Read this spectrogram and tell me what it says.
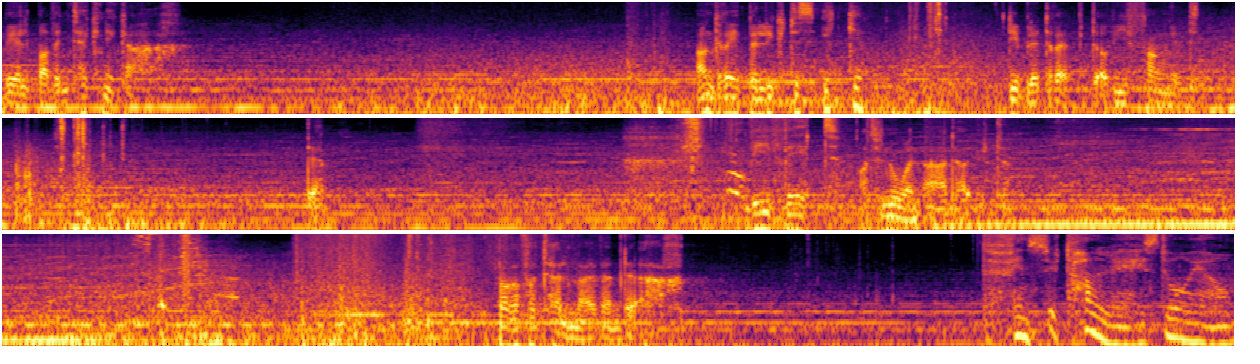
ved hjelp av en tekniker her. Angrepet lyktes ikke. De ble drept, og vi fanget dem. Vi vet at noen er der ute. Bare fortell meg hvem det er. Det fins utallige historier om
